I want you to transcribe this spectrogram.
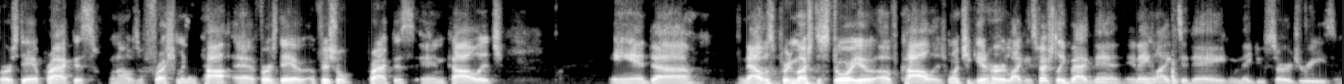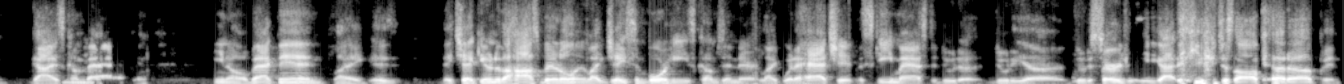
first day of practice when I was a freshman in college, uh, first day of official practice in college. And, uh, and that was pretty much the story of, of college. Once you get hurt, like especially back then, it ain't like today when they do surgeries and guys come Mhm. back. And you know, back then, like it, they check you into the hospital, and like Jason Voorhees comes in there, like with a hatchet and a ski mask to do the do the uh, do the surgery. You got you just all cut up, and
